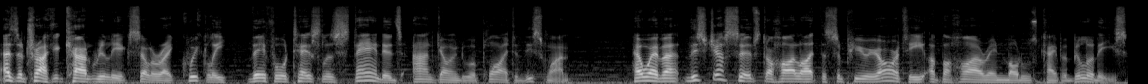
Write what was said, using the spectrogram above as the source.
As a truck, it can't really accelerate quickly, therefore Tesla's standards aren't going to apply to this one. However, this just serves to highlight the superiority of the higher end model's capabilities.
